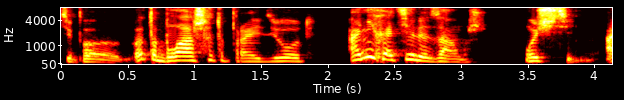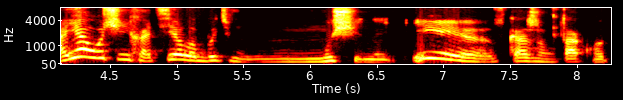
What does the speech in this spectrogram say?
Типа, это блажь, это пройдет. Они хотели замуж очень сильно. А я очень хотела быть мужчиной. И, скажем так, вот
